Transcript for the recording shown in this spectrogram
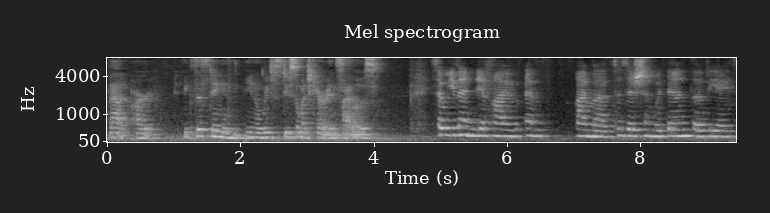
that are existing, and you know we just do so much care in silos. So even if I am I'm a physician within the VA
